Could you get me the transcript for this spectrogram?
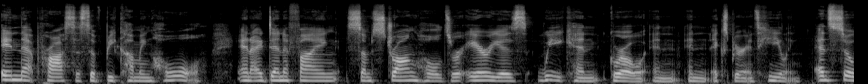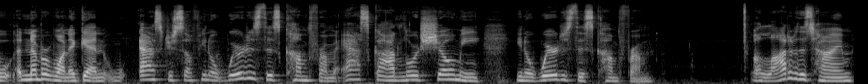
in that process of becoming whole and identifying some strongholds or areas we can grow and, and experience healing. And so, uh, number one, again, ask yourself, you know, where does this come from? Ask God, Lord, show me, you know, where does this come from? A lot of the time,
